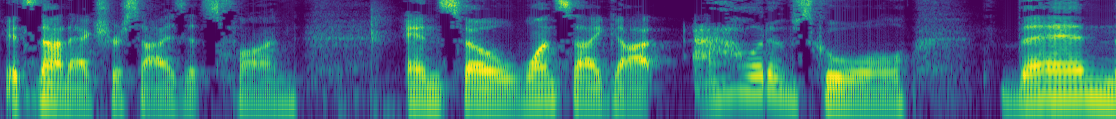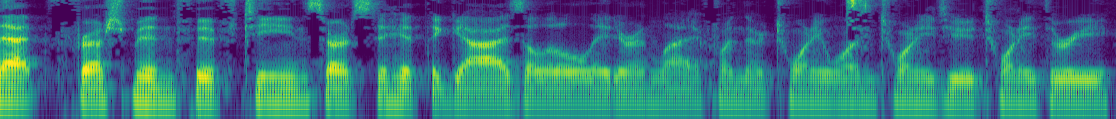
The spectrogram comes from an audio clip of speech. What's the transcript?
it's not exercise, it's fun. And so once I got out of school, then that freshman 15 starts to hit the guys a little later in life when they're 21, 22, 23.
